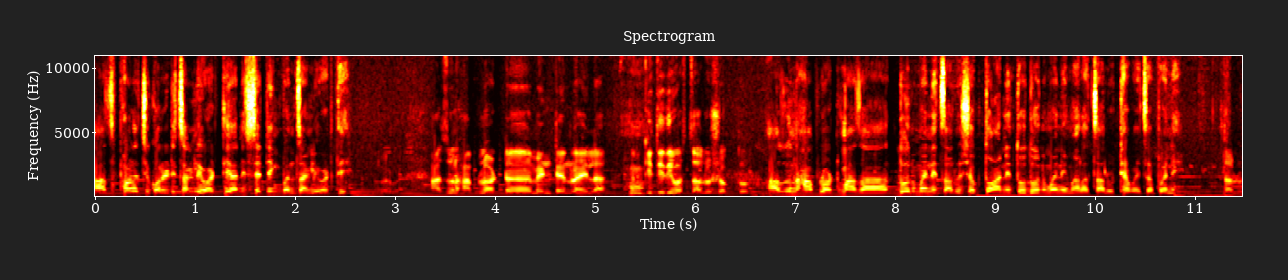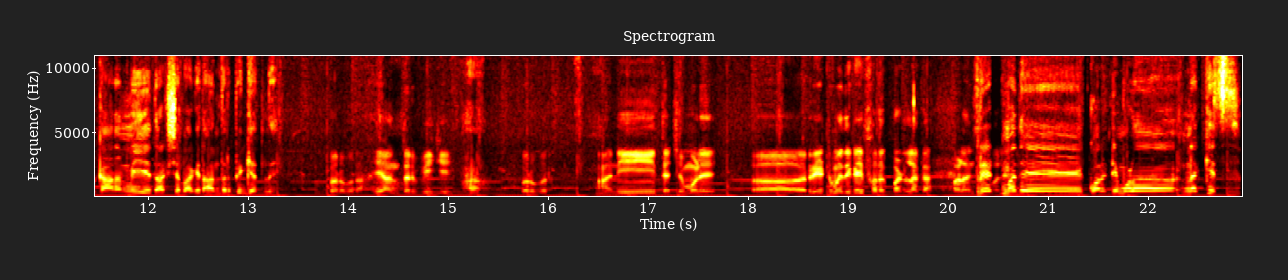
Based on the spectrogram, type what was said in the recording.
आज फळाची क्वालिटी चांगली वाटते आणि सेटिंग पण चांगली वाटते. बरोबर. अजून हा प्लॉट मेंटेन राहिला तर किती दिवस चालू शकतो? अजून हा प्लॉट माझा दोन महिने चालू शकतो आणि तो दोन महिने मला चालू ठेवायचा पण आहे. चालू कारण मी द्राक्ष बागेत आंतरपीक घेतलंय. बरोबर हे आंतरपीक आहे. हा. बरोबर. आणि त्याच्यामुळे रेटमध्ये काही फरक पडला का फळांच्या रेटमध्ये क्वालिटीमुळं नक्कीच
